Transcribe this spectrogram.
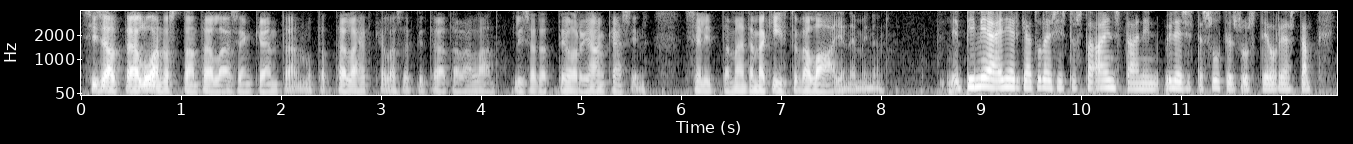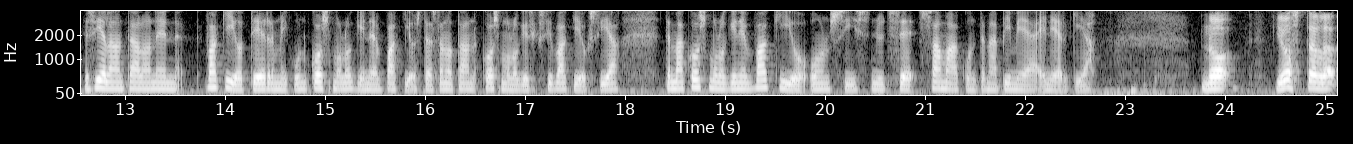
sisältää luonnostaan tällaisen kentän, mutta tällä hetkellä se pitää tavallaan lisätä teoriaan käsin selittämään tämä kiihtyvä laajeneminen. Pimeä energia tulee siis tuosta Einsteinin yleisestä suhteellisuusteoriasta, ja siellä on tällainen vakiotermi kuin kosmologinen vakio, sitä sanotaan kosmologiseksi vakioksi, ja tämä kosmologinen vakio on siis nyt se sama kuin tämä pimeä energia. No, jos tällä,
